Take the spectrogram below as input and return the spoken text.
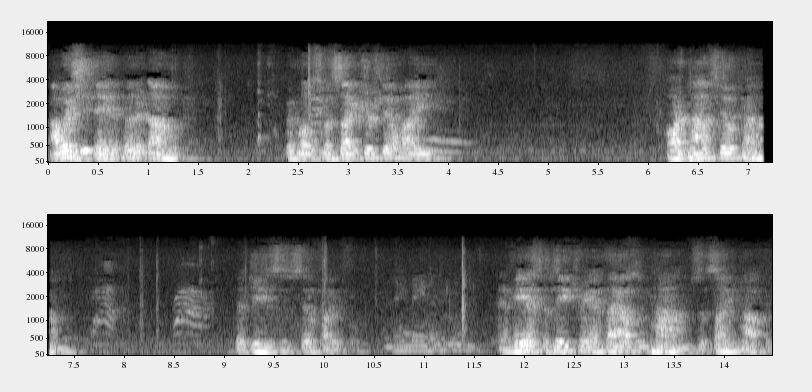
I wish it did, but it don't. Because mistakes are still made. Hard times still come. But Jesus is still faithful. And if he has to teach me a thousand times the same topic,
